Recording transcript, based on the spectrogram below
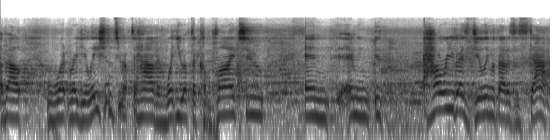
about what regulations you have to have and what you have to comply to, and I mean, it, how are you guys dealing with that as a staff?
